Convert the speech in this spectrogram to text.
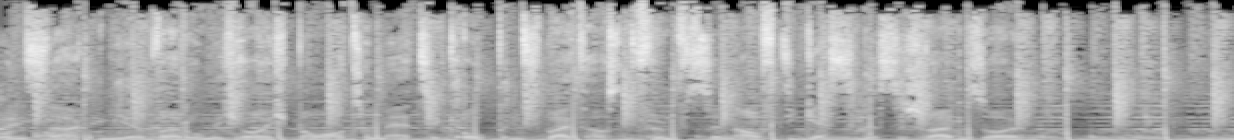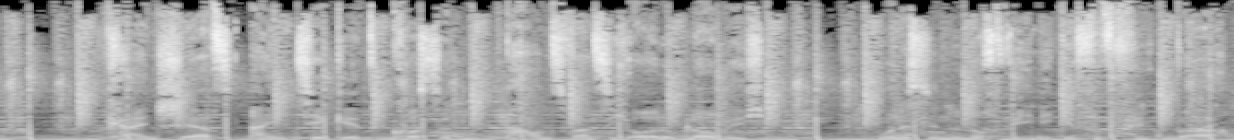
und sagt mir, warum ich euch beim Automatic Open 2015 auf die Gästeliste schreiben soll. Kein Scherz, ein Ticket kostet ein paar und 20 Euro, glaube ich. Und es sind nur noch wenige verfügbar.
